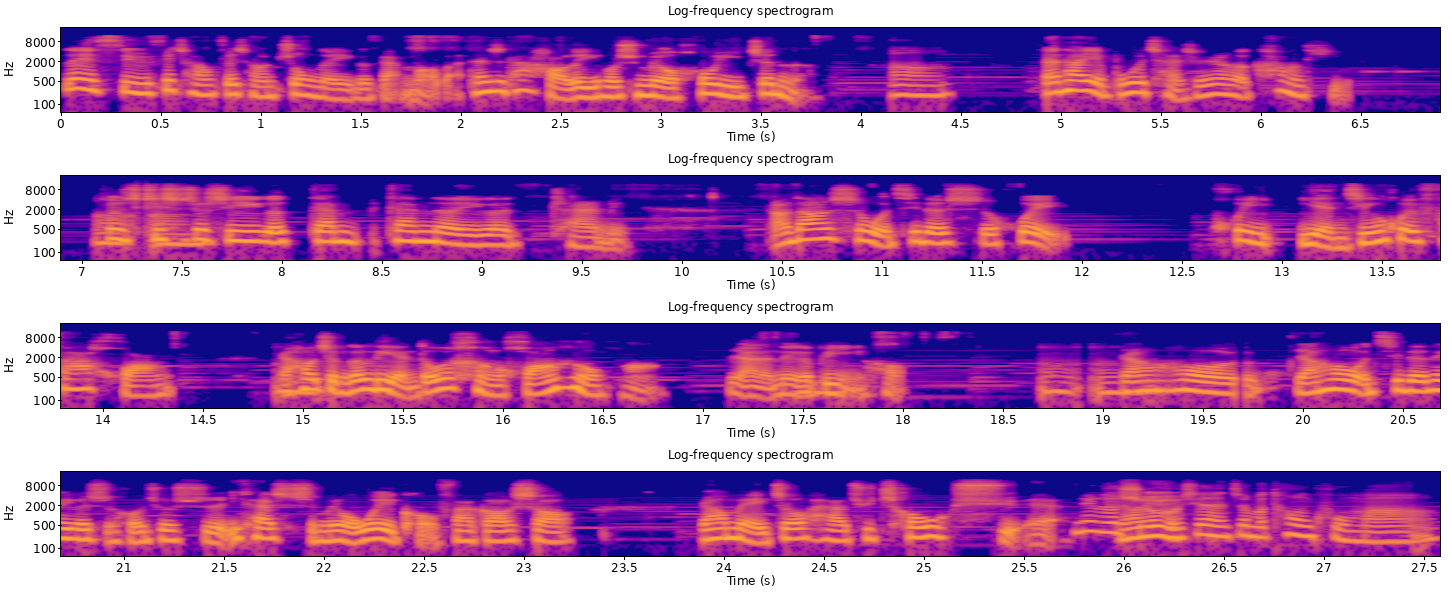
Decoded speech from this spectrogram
类似于非常非常重的一个感冒吧，但是它好了以后是没有后遗症的，嗯，但它也不会产生任何抗体，就嗯其实就是一个肝肝的一个传染病。然后当时我记得是会会眼睛会发黄，然后嗯整个脸都会很黄很黄，染了那个病以后，嗯嗯，然后然后我记得那个时候就是一开始是没有胃口发高烧，然后每周还要去抽血。那个时候有现在这么痛苦吗？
